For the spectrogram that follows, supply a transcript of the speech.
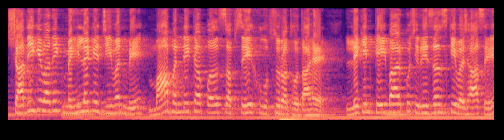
शादी के बाद एक महिला के जीवन में माँ बनने का पल सबसे खूबसूरत होता है। लेकिन कई बार कुछ रीजंस की वजह से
